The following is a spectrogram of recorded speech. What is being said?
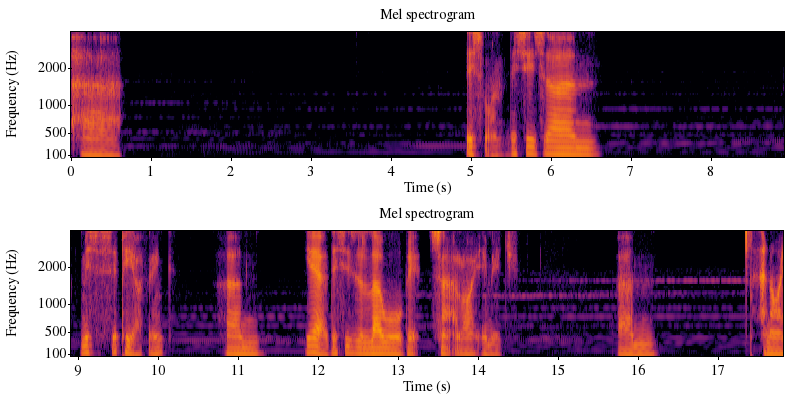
uh, this one. This is um, Mississippi, I think. Um, yeah, this is a low orbit satellite image. Um, and I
